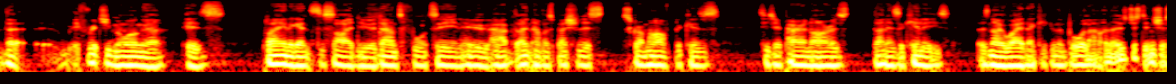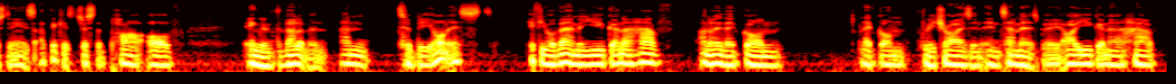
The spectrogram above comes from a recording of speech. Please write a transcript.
that if Richie Mo'unga is playing against a side who are down to 14 who have don't have a specialist scrum half because TJ Perenara has done his Achilles, there's no way they're kicking the ball out. And it's just interesting. It's, I think it's just a part of England's development. And to be honest, if you're them, are you going to have? I know they've gone, they've gone three tries in, in ten minutes, but are you going to have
